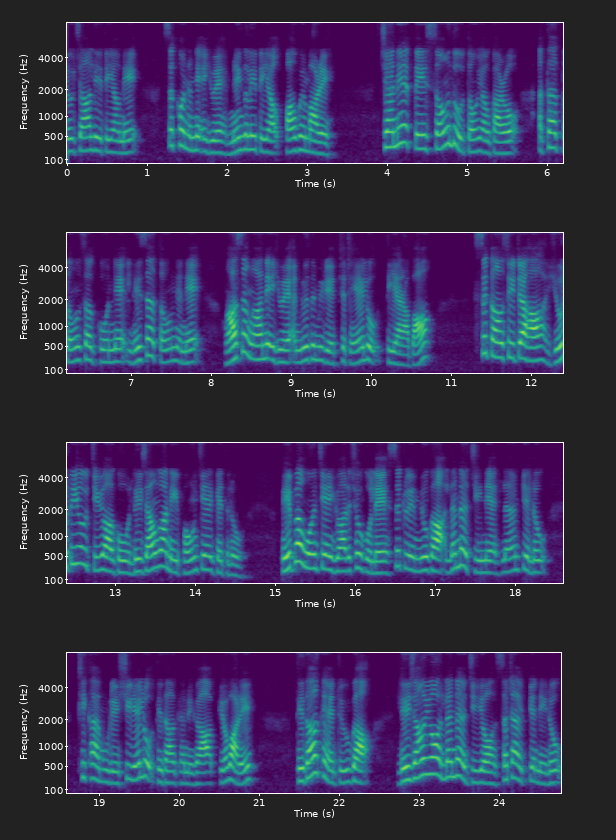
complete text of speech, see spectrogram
ယောက်ျားလေးတစ်ယောက်နဲ့18နှစ်အရွယ်မိန်းကလေးတစ်ယောက်ပါဝင်ပါတယ်။ဂျန်နဲ့သေဆုံးသူ3ယောက်ကတော့အသက်39နှစ်43နှစ်နဲ့ 55နှစ်အရွယ်အမျိုးသမီးတွေဖြစ်တယ်လို့သိရတာပါစစ်ကောင်စီတပ်ဟာရိုးတရုတ်ကြီးရွာကိုလေကြောင်းကနေဘုံကျဲခဲ့တယ်လို့ဘေးပတ်ဝန်းကျင်ရွာတချို့ကိုလည်းစစ်တွေမျိုးကလက်နက်ကြီးနဲ့လှမ်းပစ်လို့ထိခိုက်မှုတွေရှိတယ်လို့ဒေသခံတွေကပြောပါတယ်ဒေသခံတူကလေကြောင်းရောလက်နက်ကြီးရောဇက်တိုက်ပစ်နေလို့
